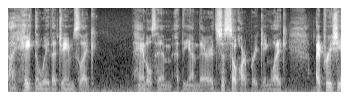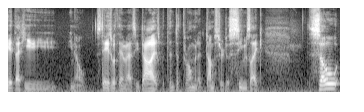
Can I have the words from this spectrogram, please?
I hate the way that James like handles him at the end there. It's just so heartbreaking. Like, I appreciate that he you know stays with him as he dies, but then to throw him in a dumpster just seems like so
